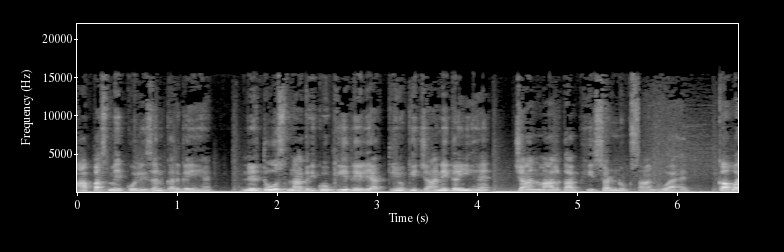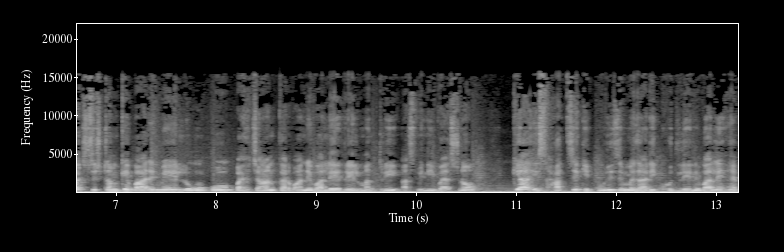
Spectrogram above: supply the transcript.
आपस में कोलिजन कर गई हैं। निर्दोष नागरिकों की रेल यात्रियों की जाने गई हैं। जान माल का भीषण नुकसान हुआ है। कवच सिस्टम के बारे में लोगों को पहचान करवाने वाले रेल मंत्री अश्विनी वैष्णव, क्या इस हादसे की पूरी ज़िम्मेदारी खुद लेने वाले हैं?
